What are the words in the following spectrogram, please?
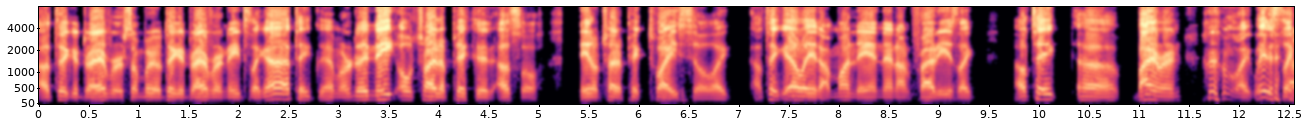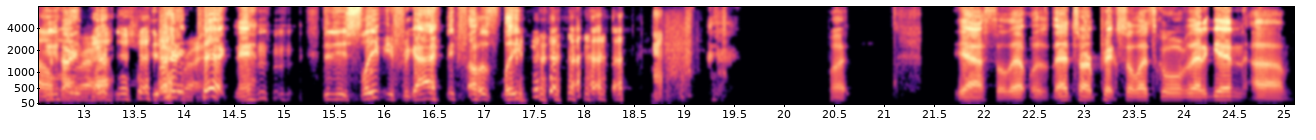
I'll take a driver or somebody will take a driver and Nate's like, ah, I'll take them. Or then Nate will try to pick it also Nate will try to pick twice. So like I'll take Elliott on Monday and then on Friday he's like, I'll take uh Byron. I'm like, wait a second, Oh you already, right. picked, you already Right. picked, man. Did you sleep? You forgot you fell asleep. but yeah, so that was that's our pick. So let's go over that again. Um,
